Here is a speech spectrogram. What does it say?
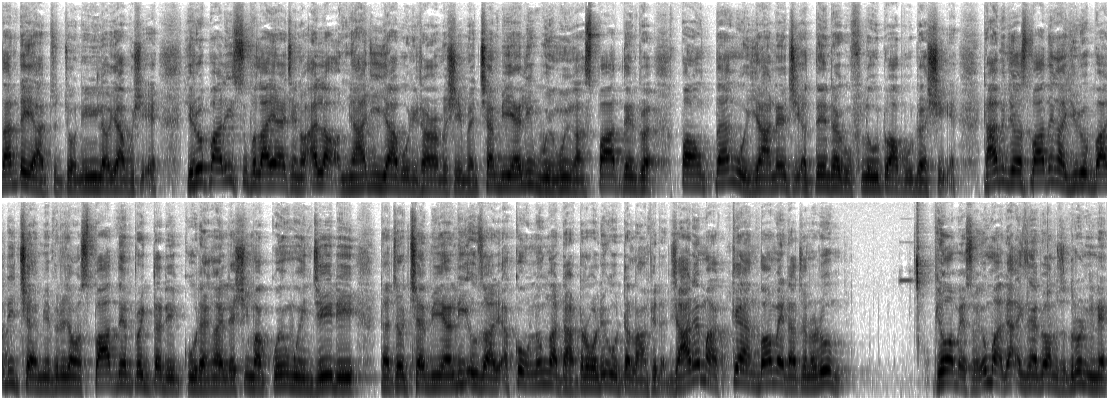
တန်း100ကျော်ကျော်နီးနီးလောက်ရဖို့ရှိတယ်ယူရိုပါလိစူပလာရတဲ့ချိန်တော့အဲ့လောက်အများကြီးရဖို့ဒီထားရမရှိမယ်ချန်ပီယံလိဝင်ငွေကစပါသင်းအတွက်ပေါင်တန်းကိုရတဲ့ကြီးအသင်းအတွက်ကို flow တွားဖို့အတွက်ရှိတယ်ဒါပေမဲ့ကျွန်တော်စပါသင်းကယူရိုပါလိချန်ပီယံဖြစ်တဲ့ကြောင့်စပါသင်းပရိသတ်တွေကိုယ်တိုင်ကလက်ရှိမှာကွင်းဝင်ကြီးတွေဒါကျွန်တော်ချန်ပီယံလိဥစ္စာတွေအကုန်လုံးကဒါတော်တော်လေးကိုတက်လာဖြစ်တယ်ဂျားထဲမှာကန်သွားမယ်ဒါကျွန်တော်တို့ ပြောရမယ်ဆိုရင်ဥပမာပြ example ပြောရမယ်ဆိုသူတို့အနေနဲ့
